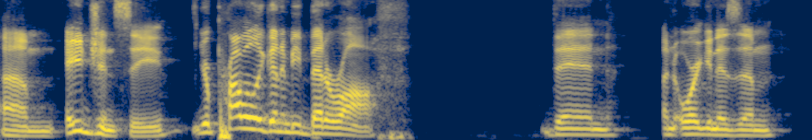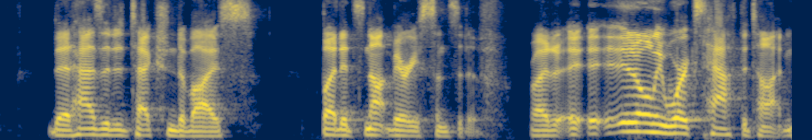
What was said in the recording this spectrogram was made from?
um, agency, you're probably going to be better off than an organism that has a detection device, but it's not very sensitive, right? It, it only works half the time,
